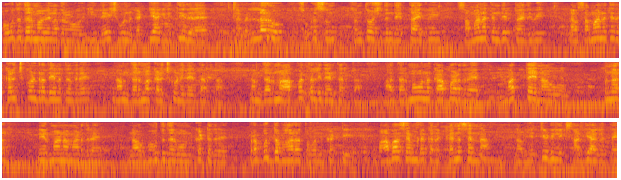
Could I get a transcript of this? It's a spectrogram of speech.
ಬೌದ್ಧ ಧರ್ಮವೇನಾದರೂ ಈ ದೇಶವನ್ನು ಗಟ್ಟಿಯಾಗಿ ನಿಂತಿದ್ರೆ ನಾವೆಲ್ಲರೂ ಸುಖ ಸಂತೋಷದಿಂದ ಇರ್ತಾ ಇದ್ವಿ, ಸಮಾನತೆಯಿಂದ ಇರ್ತಾ ಇದ್ವಿ. ನಾವು ಸಮಾನತೆಯಿಂದ ಕಳ್ಚ್ಕೊಂಡಿರೋದು ಏನಂತಂದ್ರೆ ನಮ್ಮ ಧರ್ಮ ಕಳ್ಚ್ಕೊಂಡಿದೆ ಅಂತ ಅರ್ಥ. ನಮ್ಮ ಧರ್ಮ ಆಪತ್ತಲ್ಲಿದೆ ಅಂತ ಅರ್ಥ. ಆ ಧರ್ಮವನ್ನು ಕಾಪಾಡಿದ್ರೆ ಮತ್ತೆ ನಾವು ಪುನರ್ ನಿರ್ಮಾಣ ಮಾಡಿದ್ರೆ, ನಾವು ಬೌದ್ಧ ಧರ್ಮವನ್ನು ಕಟ್ಟಿದ್ರೆ, ಪ್ರಬುದ್ಧ ಭಾರತವನ್ನು ಕಟ್ಟಿ ಬಾಬಾ ಸಾಹೇಬ್ ಅಂಬೇಡ್ಕರ್ ಕನಸನ್ನ ನಾವು ಎತ್ತಿ ಹಿಡಿಲಿಕ್ಕೆ ಸಾಧ್ಯ ಆಗುತ್ತೆ.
